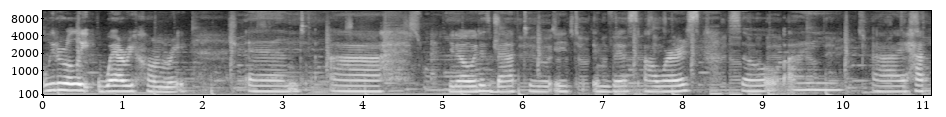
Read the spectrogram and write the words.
literally very hungry and uh, you know it is bad to eat in these hours. So I I had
